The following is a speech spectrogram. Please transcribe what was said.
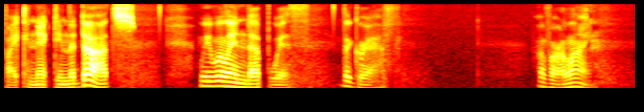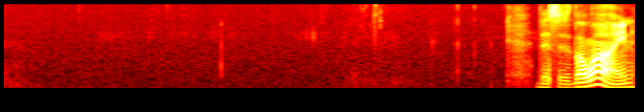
By connecting the dots, we will end up with the graph of our line. This is the line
